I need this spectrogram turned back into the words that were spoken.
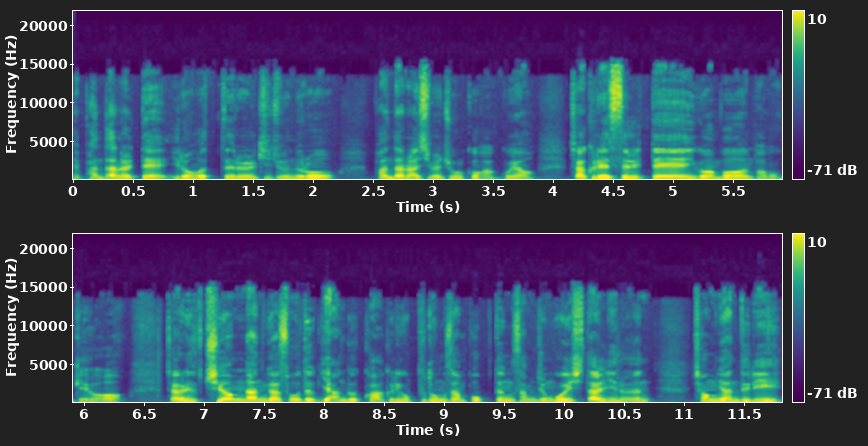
예, 판단할 때 이런 것들을 기준으로 판단하시면 좋을 것 같고요. 자, 그랬을 때 이거 한번 봐볼게요. 자, 그래서 취업난과 소득 양극화 그리고 부동산 폭등 삼중고에 시달리는 청년들이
